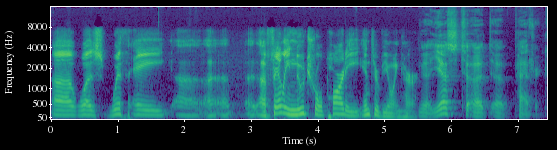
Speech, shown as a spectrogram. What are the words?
uh, was with a, uh, a a a fairly neutral party interviewing her. yeah, yes, to, uh, uh, Patrick.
